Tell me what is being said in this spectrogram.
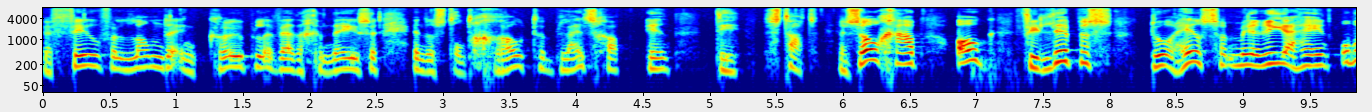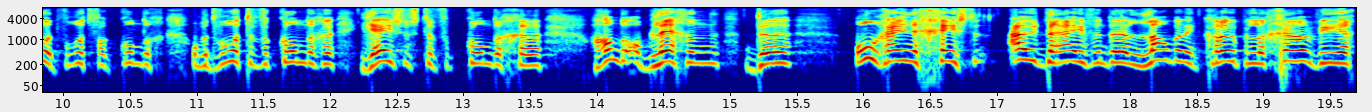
En veel verlamden en kreupelen werden genezen. En er stond grote blijdschap in die stad. En zo gaat ook Filippus door heel Samaria heen om het, woord om het woord te verkondigen, Jezus te verkondigen, handen opleggen, de onreine geesten uitdrijvende, lammen en kreupelen gaan weer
